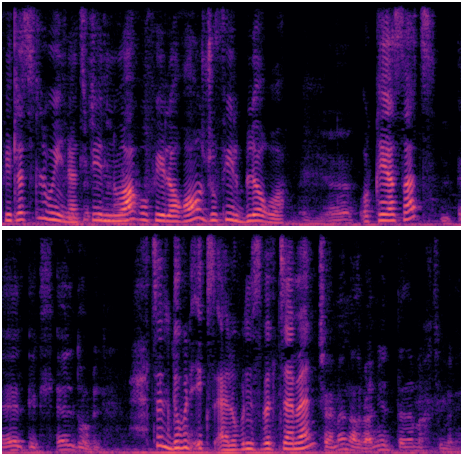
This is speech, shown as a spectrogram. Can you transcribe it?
فيه ثلاثة لوينات فيه ال noir وفيه ال orange وفيه ال bleu اييه والقياسات L XL double حتى ال double XL وبالنسبة للثمن؟ الثمن 400 درهم أختي مريم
